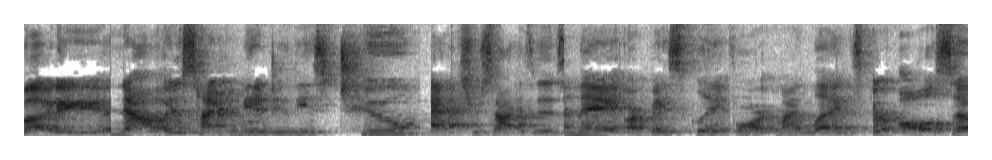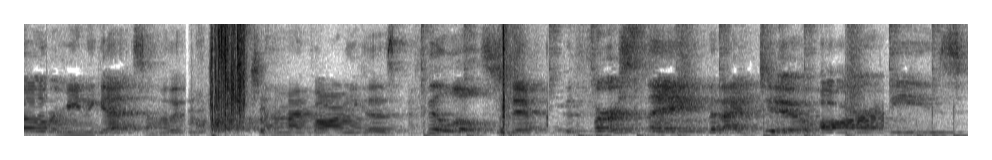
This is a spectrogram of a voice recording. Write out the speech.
Everybody! Now it is time for me to do these two exercises and they are basically for my legs. They're also for me to get some of the out of my body because I feel a little stiff. The first thing that I do are these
